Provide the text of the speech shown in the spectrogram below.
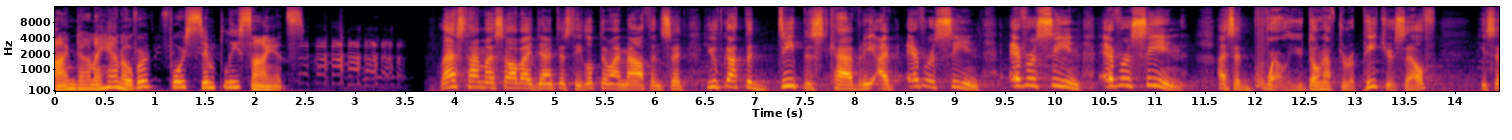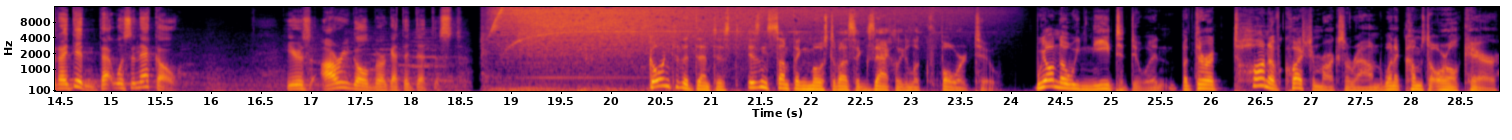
I'm Donna Hanover for Simply Science. Last time I saw my dentist, he looked at my mouth and said, You've got the deepest cavity I've ever seen, ever seen, ever seen. I said, Well, you don't have to repeat yourself. He said, I didn't. That was an echo. Here's Ari Goldberg at the dentist. Going to the dentist isn't something most of us exactly look forward to. We all know we need to do it, but there are a ton of question marks around when it comes to oral care.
